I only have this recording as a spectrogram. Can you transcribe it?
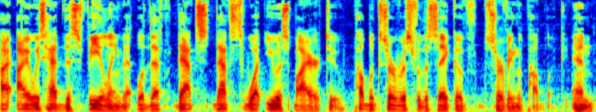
I, I always had this feeling that well that that's that's what you aspire to public service for the sake of serving the public and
